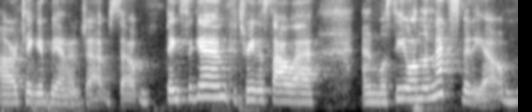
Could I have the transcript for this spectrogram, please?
or take advantage of. So thanks again, Katrina Sawa, and we'll see you on the next video.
